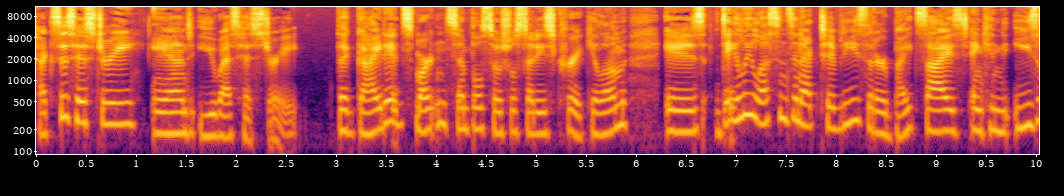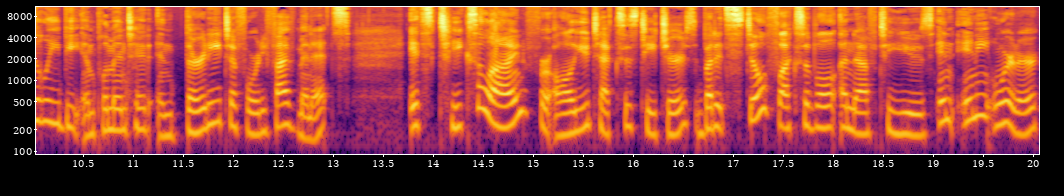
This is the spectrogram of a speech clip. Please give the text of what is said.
Texas history, and U.S. history. The guided Smart and Simple Social Studies curriculum is daily lessons and activities that are bite sized and can easily be implemented in 30 to 45 minutes. It's TEKS aligned for all you Texas teachers, but it's still flexible enough to use in any order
